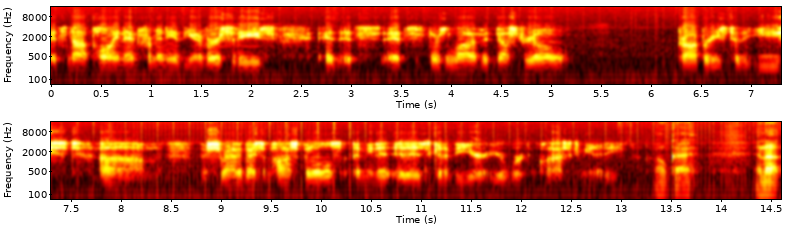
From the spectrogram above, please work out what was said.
it's not pulling in from any of the universities. It, it's it's there's a lot of industrial properties to the east. Um, they're surrounded by some hospitals. I mean it, it is going to be your your working class community. Okay. And I,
